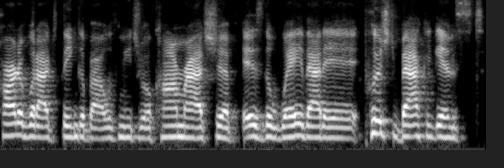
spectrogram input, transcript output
part of what I think about with mutual comradeship is the way that it pushed back against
